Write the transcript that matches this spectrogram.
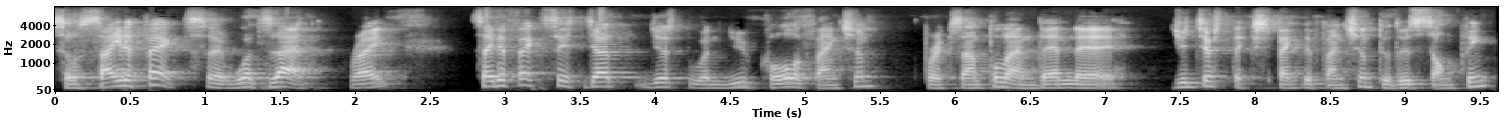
So side effects, uh, what's that, right? Side effects is just, just when you call a function, for example, and then uh, you just expect the function to do something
